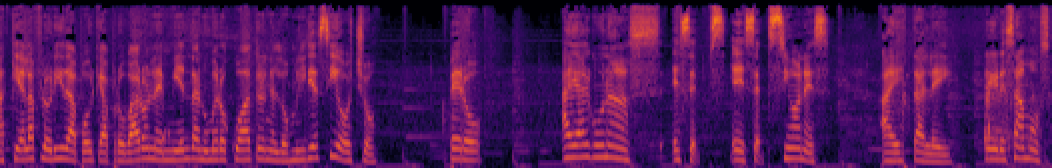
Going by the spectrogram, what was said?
aquí a la Florida porque aprobaron la enmienda número 4 en el 2018. Pero hay algunas excepciones a esta ley. Regresamos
